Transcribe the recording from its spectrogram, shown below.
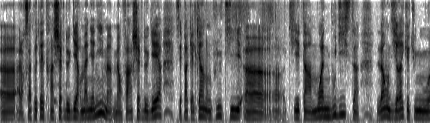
Euh, alors ça peut être un chef de guerre magnanime, mais enfin un chef de guerre, c'est pas quelqu'un non plus qui euh, qui est un moine bouddhiste. Là, on dirait que tu nous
